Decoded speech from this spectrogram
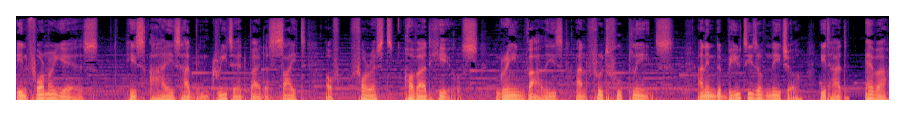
In former years, his eyes had been greeted by the sight of forest covered hills, green valleys, and fruitful plains, and in the beauties of nature it had ever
